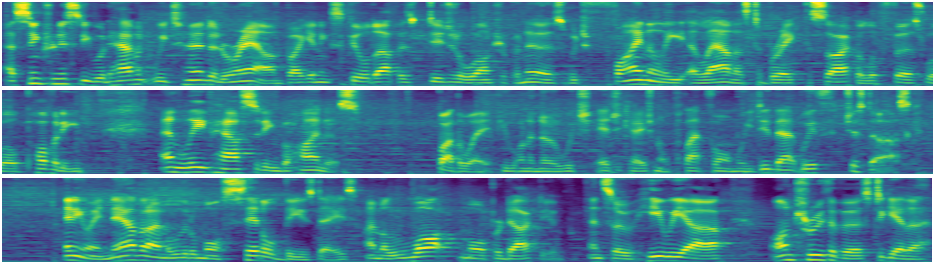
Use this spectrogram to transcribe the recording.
As synchronicity would have it, we turned it around by getting skilled up as digital entrepreneurs, which finally allowed us to break the cycle of first world poverty and leave house sitting behind us. By the way, if you want to know which educational platform we did that with, just ask. Anyway, now that I'm a little more settled these days, I'm a lot more productive. And so here we are on Truthiverse together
